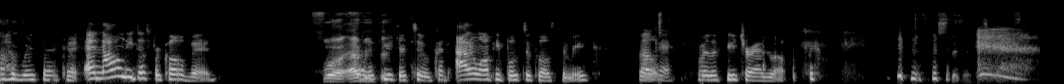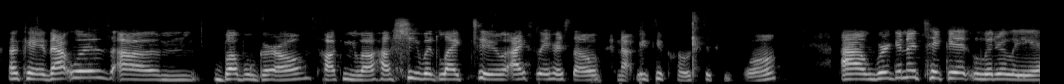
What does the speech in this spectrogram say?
I wish I could. And not only just for COVID, for everything, for the future too, because I don't want people too close to me. So Okay. for the future as well. Okay, that was um Bubble Girl talking about how she would like to isolate herself and not be too close to people. Um, we're gonna take it literally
